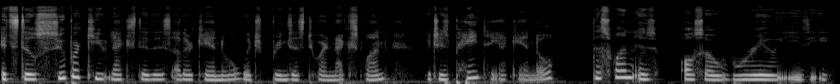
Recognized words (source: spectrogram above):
It's still super cute next to this other candle, which brings us to our next one, which is painting a candle. This one is also really easy,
